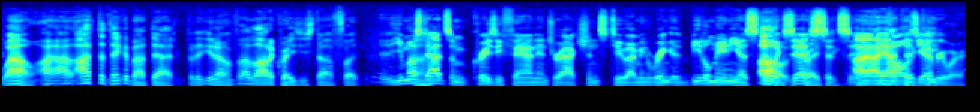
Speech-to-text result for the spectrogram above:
wow. I, I I have to think about that. But you know, a lot of crazy stuff. But You must Uh. have had some crazy fan interactions too. I mean, Ring Beatlemania still Oh, exists. crazy. It's, it, I- I had to follows you keep- everywhere.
